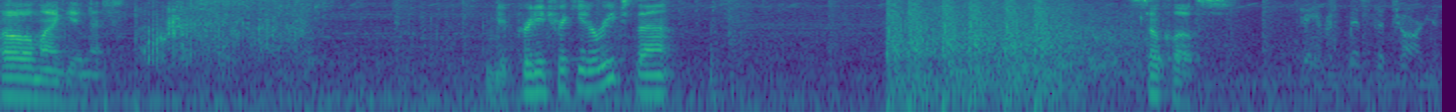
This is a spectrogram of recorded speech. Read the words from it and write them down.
Oh my goodness. It's gonna be pretty tricky to reach that. So close. Damn it, missed the target.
